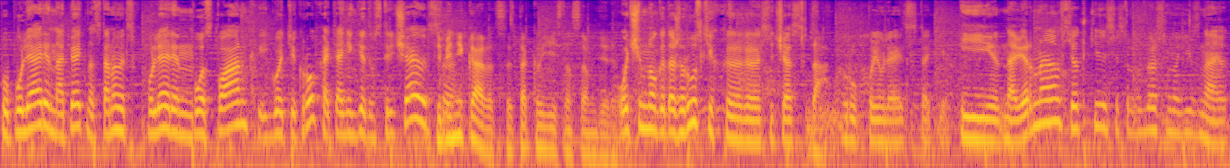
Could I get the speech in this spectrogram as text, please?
популярен, опять становится популярен постпанк и готик рок, хотя они где-то встречаются. Тебе не кажется, так и есть на самом деле. Очень много даже русских э, сейчас Да. групп появляется таких. И, наверное, все-таки Sisters of Mercy многие знают.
